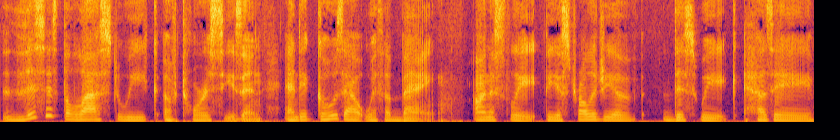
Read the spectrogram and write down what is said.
this is the last week of Taurus season, and it goes out with a bang. Honestly, the astrology of this week has a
